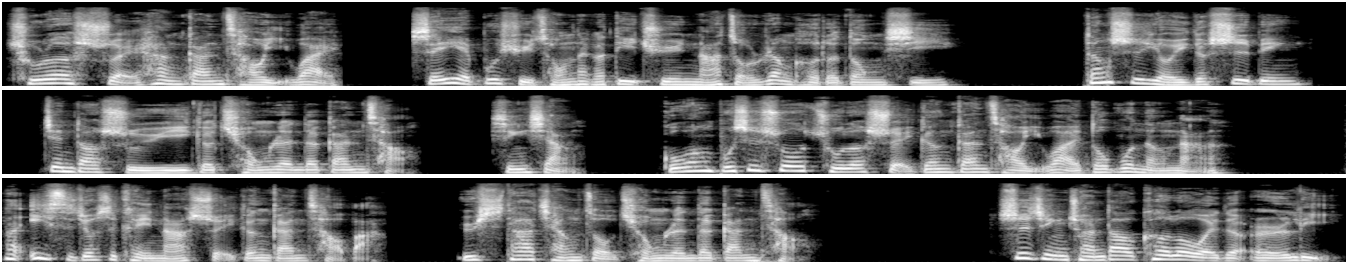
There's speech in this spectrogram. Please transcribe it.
除了水和干草以外，谁也不许从那个地区拿走任何的东西。当时有一个士兵见到属于一个穷人的干草，心想：国王不是说除了水跟干草以外都不能拿？那意思就是可以拿水跟干草吧？于是他抢走穷人的干草。事情传到克洛维的耳里，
